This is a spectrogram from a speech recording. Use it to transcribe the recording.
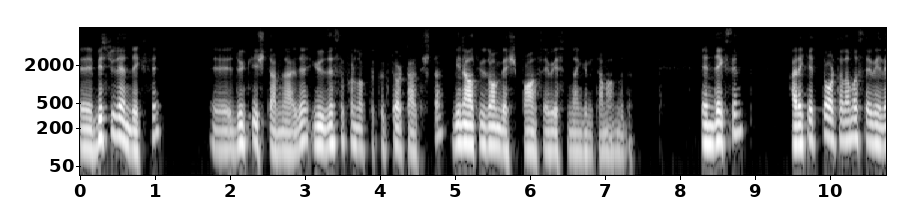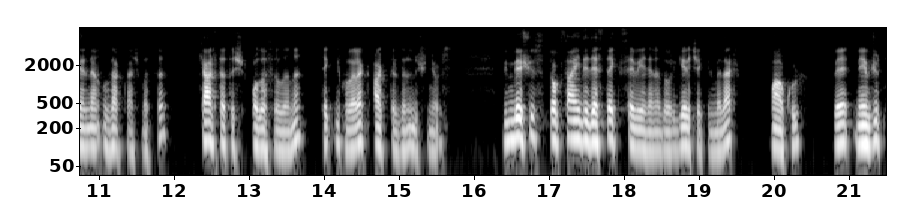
E, BIST 100 endeksi e, dünkü işlemlerde %0.44 artışta 1615 puan seviyesinden günü tamamladı. Endeksin hareketli ortalama seviyelerinden uzaklaşması kar satış olasılığını teknik olarak arttırdığını düşünüyoruz. 1597 destek seviyelerine doğru geri çekilmeler makul ve mevcut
